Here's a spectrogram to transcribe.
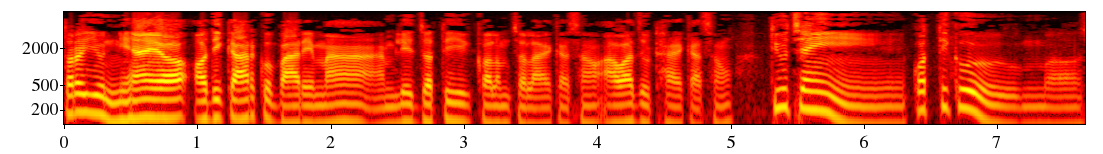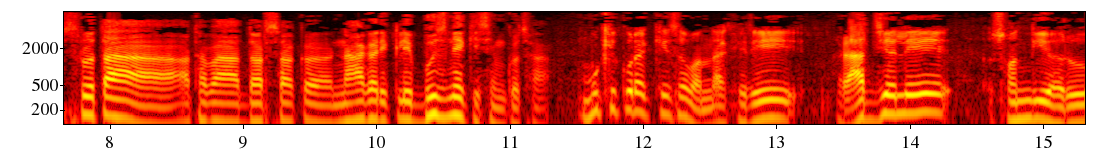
तर यो न्याय अधिकारको बारेमा हामीले जति कलम चलाएका छौँ आवाज उठाएका छौँ त्यो चाहिँ कतिको श्रोता अथवा दर्शक नागरिकले बुझ्ने किसिमको छ? मुख्य कुरा के छ भन्दाखेरि राज्यले सन्धिहरू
